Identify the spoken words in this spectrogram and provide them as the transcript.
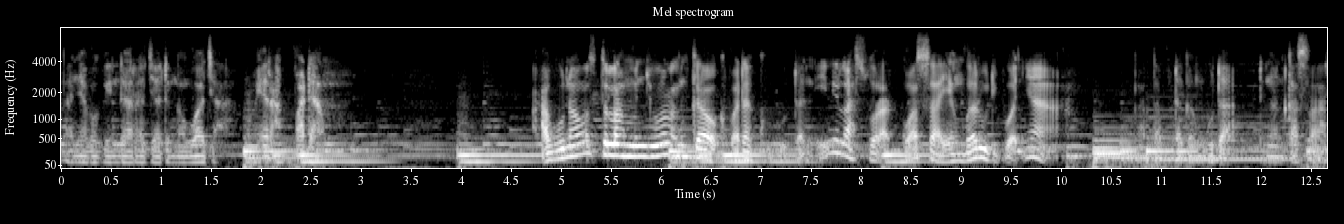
Tanya baginda Raja dengan wajah merah padam. Abu Nawas telah menjual engkau kepadaku dan inilah surat kuasa yang baru dibuatnya, kata pedagang budak dengan kasar.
